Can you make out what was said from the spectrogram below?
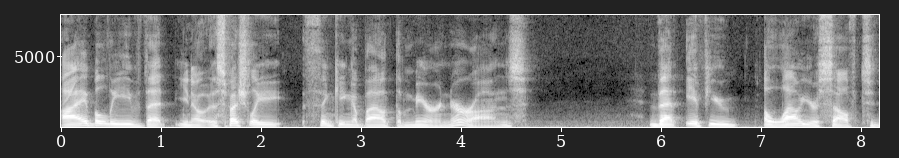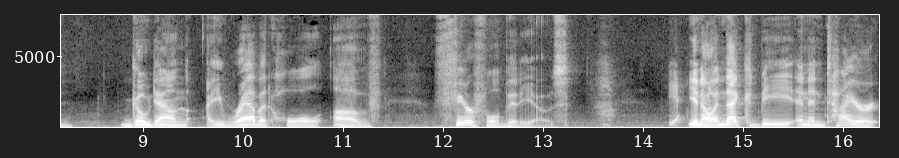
I believe that, you know, especially thinking about the mirror neurons, that if you allow yourself to go down a rabbit hole of fearful videos, yeah you know, and that could be an entire,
